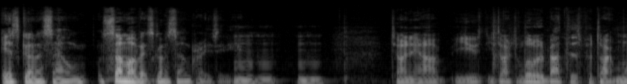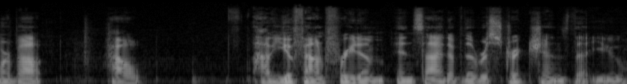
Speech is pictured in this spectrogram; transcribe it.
it's going to sound, some of it's going to sound crazy to you. Mm-hmm. Tanya, how you you talked a little bit about this, but talk more about how how you have found freedom inside of the restrictions that you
